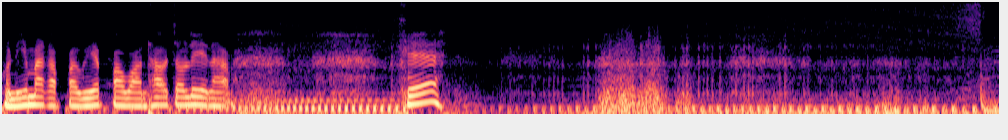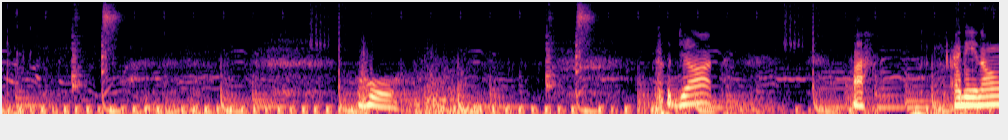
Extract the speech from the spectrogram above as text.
วันนี้มากับปลาเวฟปลาวานเท่าเจ้าเล่ห์นะครับ โอเคโอ้โหสุดยอดไปอันนี้น้อง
